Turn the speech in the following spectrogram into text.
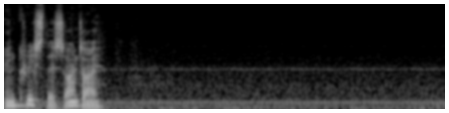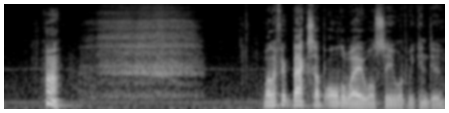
increase this, aren't I? Huh. Well, if it backs up all the way, we'll see what we can do.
